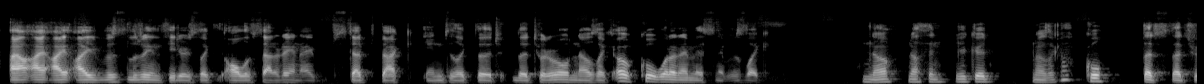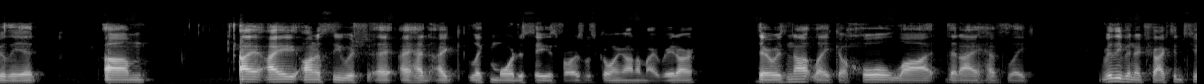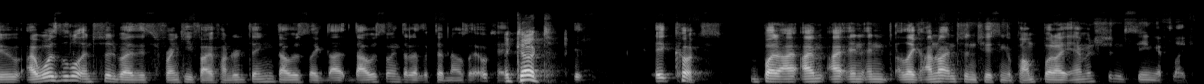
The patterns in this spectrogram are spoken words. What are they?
I, I I was literally in theaters like all of Saturday and I stepped back into like the the Twitter world and I was like, oh cool, what did I miss? And it was like, no, nothing. You're good. and I was like, oh, cool. That's that's really it. Um, I I honestly wish I, I had I like more to say as far as what's going on on my radar. There was not like a whole lot that I have like really been attracted to. I was a little interested by this Frankie 500 thing. That was like that. That was something that I looked at and I was like, okay, It cooked. it cooked. But I, I'm I and, and like I'm not interested in chasing a pump, but I am interested in seeing if like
